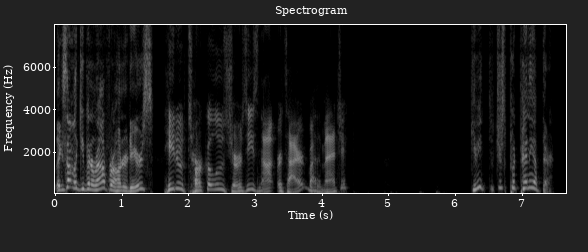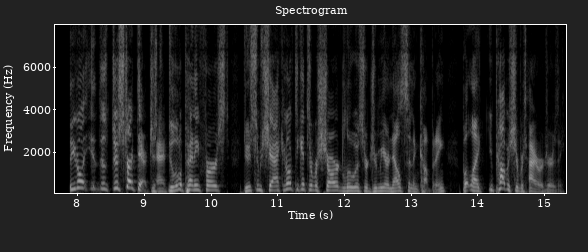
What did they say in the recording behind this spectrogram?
Like it's not like you've been around for hundred years. Hedo Turkoglu's jersey's not retired by the Magic? Give me just put Penny up there. You know, just, just start there. Just And- do a little Penny first. Do some Shaq. You don't have to get to Rashard Lewis or Jameer Nelson and company, but like you probably should retire a jersey.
